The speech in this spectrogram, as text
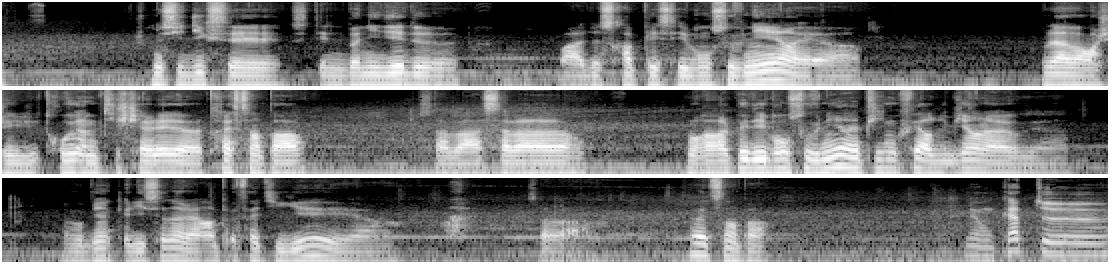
Je me suis dit que c'était une bonne idée de, voilà, de se rappeler ces bons souvenirs, et euh, j'ai trouvé un petit chalet euh, très sympa. Ça va, ça va nous rappeler des bons souvenirs et puis nous faire du bien là. Vous- ça vaut bien qu'Alison a l'air un peu fatiguée et euh, ça va, ça va être sympa. Mais on capte euh,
